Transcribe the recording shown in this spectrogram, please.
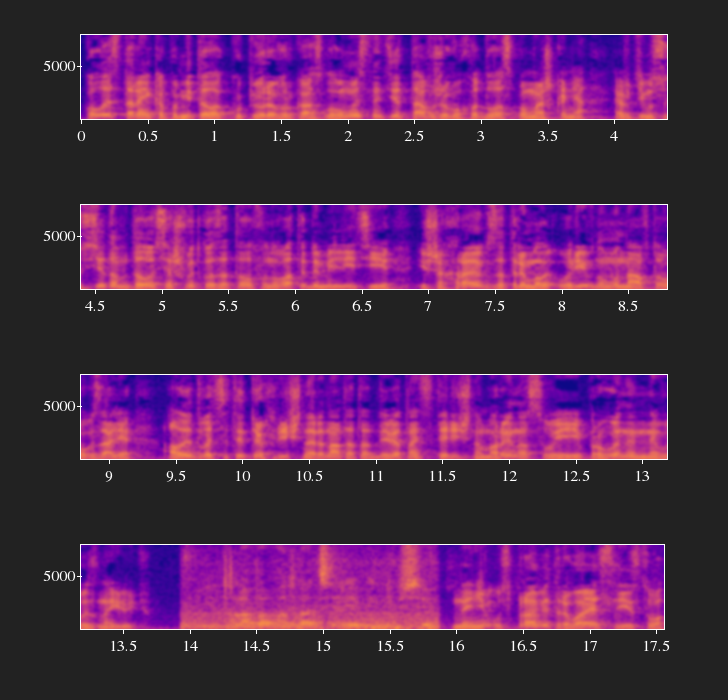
Коли старенька помітила купюри в руках зловмисниці, та вже виходила з помешкання. Втім, сусідам вдалося швидко зателефонувати до міліції, і шахрайок затримали у Рівному на автовокзалі. Але 23-річна Рената та 19-річна Марина своєї провини не визнають. Дала баба 20 гривень і все. Нині у справі триває слідство,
